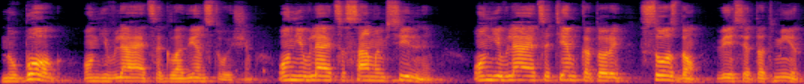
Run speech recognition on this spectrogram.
Но Бог, Он является главенствующим, Он является самым сильным, Он является тем, который создал весь этот мир,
